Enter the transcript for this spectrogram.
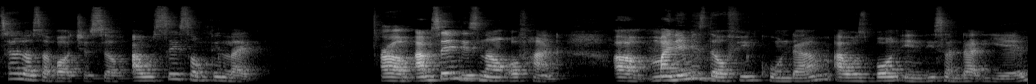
tell us about yourself. I will say something like, um, I'm saying this now offhand. Um, my name is Delphine Konda. I was born in this and that year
